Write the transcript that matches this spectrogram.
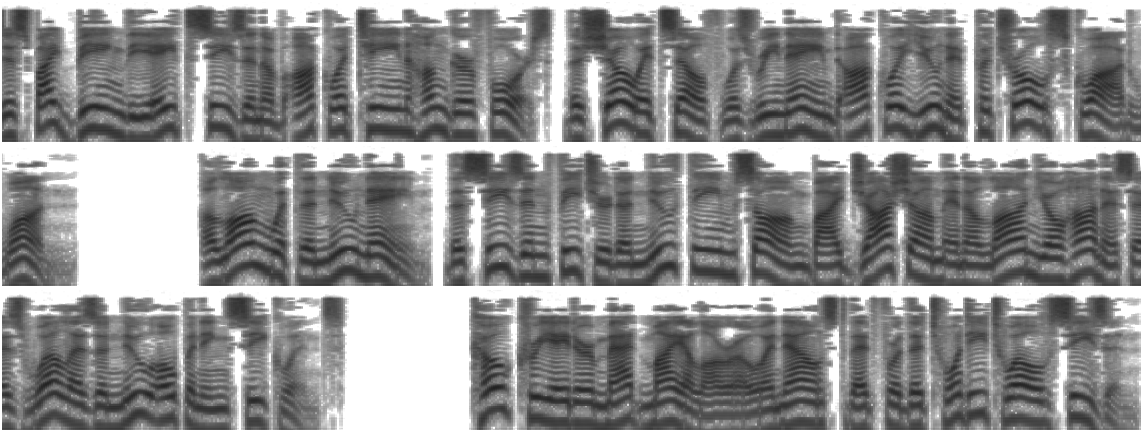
Despite being the eighth season of Aqua Teen Hunger Force, the show itself was renamed Aqua Unit Patrol Squad 1. Along with the new name, the season featured a new theme song by Josh Um and Alain Johannes as well as a new opening sequence. Co-creator Matt Maiellaro announced that for the 2012 season,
